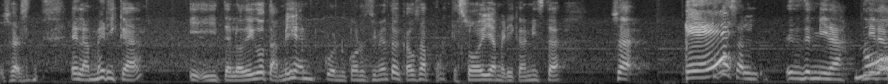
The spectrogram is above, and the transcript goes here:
o sea, el América, y, te lo digo también con conocimiento de causa porque soy americanista, o sea, ¿Qué? mira, mira,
